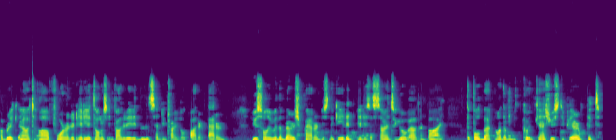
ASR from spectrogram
A breakout of $488 invalidated the descending triangle pattern. Usually when the bearish pattern is negated, it is a sign to go out and buy. The pullback on the Bitcoin Cash USD pair picked,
